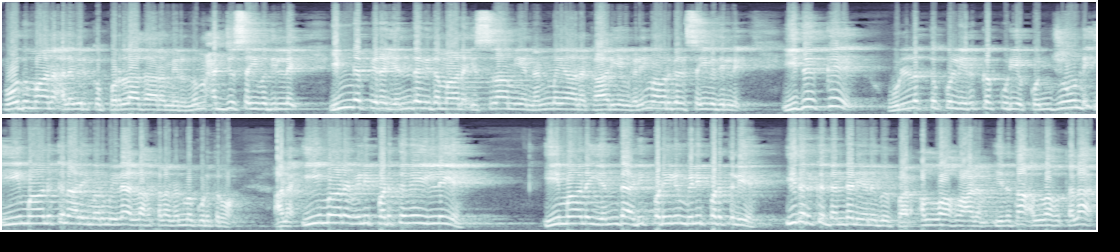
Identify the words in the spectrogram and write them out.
போதுமான அளவிற்கு பொருளாதாரம் இருந்தும் ஹஜ்ஜு செய்வதில்லை. இன்ன பிற எந்த விதமான இஸ்லாமிய நன்மையான காரியங்களையும் அவர்கள் செய்வதில்லை. இதுக்கு உள்ளத்துக்குள் இருக்கக்கூடிய கொஞ்சோண்டு ஈமானுக்கு நாளை மறுமையில அல்லாஹ் தலா நன்மை கொடுத்துருவான். ஆனா ஈமானை வெளிப்படுத்தவே இல்லையே. ஈமானை எந்த அடிப்படையிலும் வெளிப்படுத்தலையே. இதற்கு தண்டனை அனுபவிப்பார். அல்லாஹு ஆலம். இதுதான் அல்லாஹு தலா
